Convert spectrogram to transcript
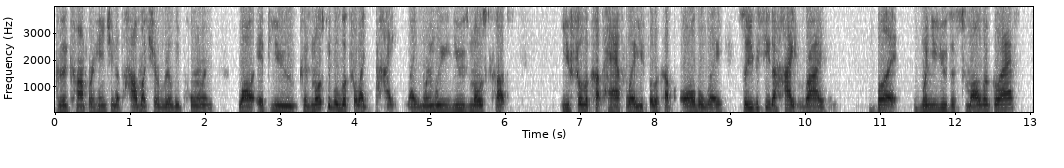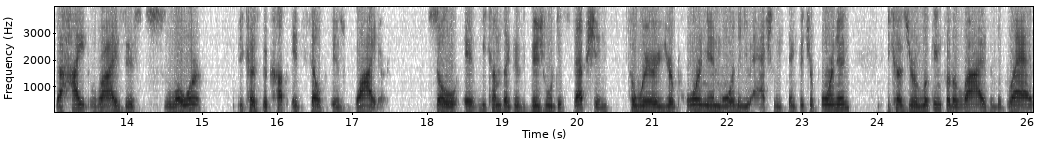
good comprehension of how much you're really pouring. While if you, because most people look for like height. Like when we use most cups, you fill a cup halfway, you fill a cup all the way, so you can see the height rising. But when you use a smaller glass, the height rises slower because the cup itself is wider. So it becomes like this visual deception to where you're pouring in more than you actually think that you're pouring in because you're looking for the rise of the glass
